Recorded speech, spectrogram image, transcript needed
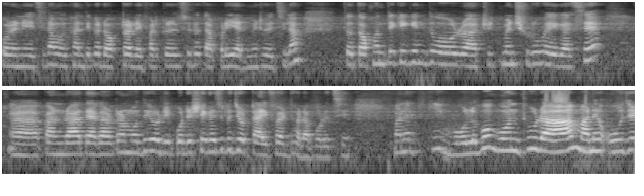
করে নিয়েছিলাম, ওইখান থেকে ডক্টর রেফার করেছিল, তারপরেই অ্যাডমিট হয়েছিলাম। তো তখন থেকে কিন্তু ওর ট্রিটমেন্ট শুরু হয়ে গেছে। কারণ রাত এগারোটার মধ্যেই ওর রিপোর্ট এসে গেছিল যে ওর টাইফয়েড ধরা পড়েছে। মানে কি বলব বন্ধুরা মানে ও যে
